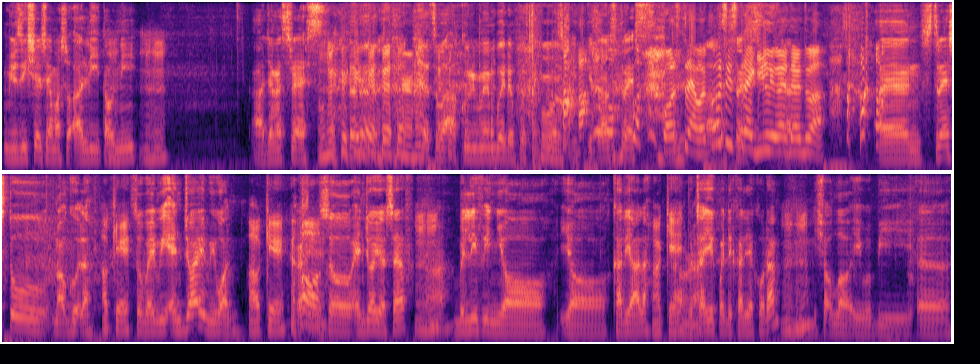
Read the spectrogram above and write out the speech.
musicians yang masuk Ali tahun ni, Mhm. Uh, jangan stress. Sebab aku remember the first time kita kita, kita orang stress. Kau stress apa? Kau mesti stress gila kan yeah. time tu lah And stress tu not good lah. Okay So when we enjoy, we won. Okay Right? oh. So enjoy yourself. Believe in your your karya lah. Okay. Uh, percaya kepada karya korang. Mhm. InsyaAllah it will be a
